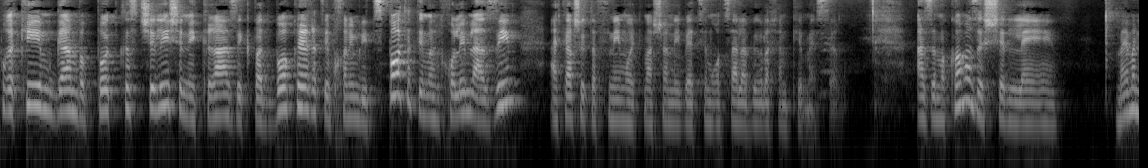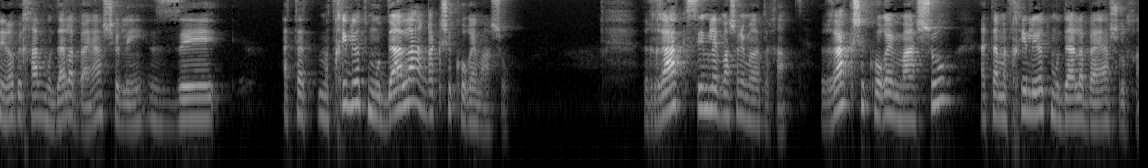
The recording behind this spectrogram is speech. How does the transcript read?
פרקים גם בפודקאסט שלי שנקרא זקפת בוקר, אתם יכולים לצפות, אתם יכולים להאזין, העיקר שתפנימו את מה שאני בעצם רוצה להעביר לכם כמסר. אז המקום הזה של אה, מה אם אני לא בכלל מודע לבעיה שלי, זה אתה מתחיל להיות מודע לה רק כשקורה משהו. רק, שים לב מה שאני אומרת לך, רק כשקורה משהו, אתה מתחיל להיות מודע לבעיה שלך.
